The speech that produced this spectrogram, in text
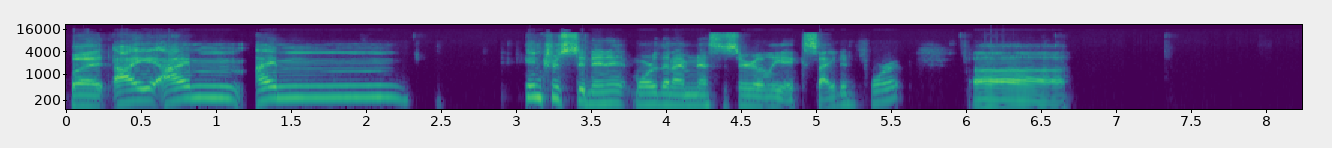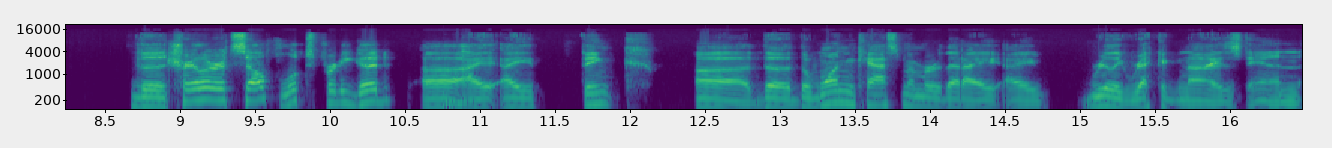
but I I'm I'm interested in it more than I'm necessarily excited for it. Uh, the trailer itself looks pretty good. Uh, I I think uh, the the one cast member that I I really recognized and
